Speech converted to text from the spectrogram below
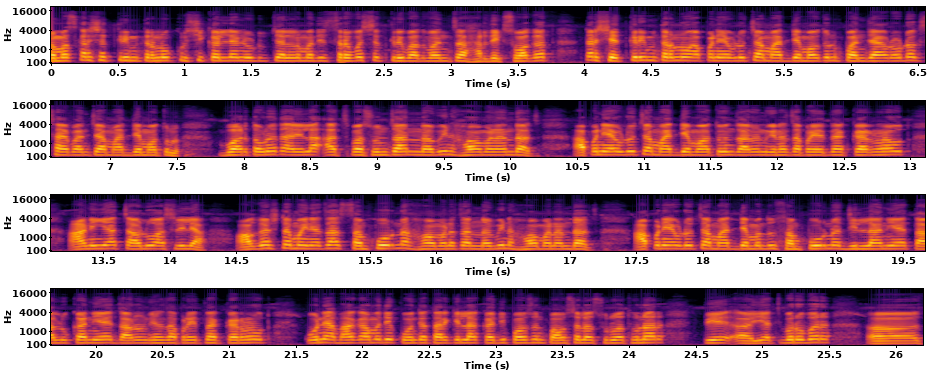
नमस्कार शेतकरी मित्रांनो कृषी कल्याण युट्यूब चॅनलमध्ये सर्व शेतकरी बांधवांचं हार्दिक स्वागत. तर शेतकरी मित्रांनो आपण या व्हिडिओच्या माध्यमातून पंजाब रोडक साहेबांच्या माध्यमातून वर्तवण्यात आलेला आजपासूनचा नवीन हवामान अंदाज आपण या व्हिडिओच्या माध्यमातून जाणून घेण्याचा प्रयत्न करणार आहोत. आणि या चालू असलेल्या ऑगस्ट महिन्याचा संपूर्ण हवामानाचा नवीन हवामान अंदाज आपण या व्हिडिओच्या माध्यमातून संपूर्ण जिल्हानिहाय तालुकानिहाय जाणून घेण्याचा प्रयत्न करणार आहोत. कोण्या भागामध्ये कोणत्या तारखेला कधीपासून पावसाला सुरुवात होणार? पे याचबरोबर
